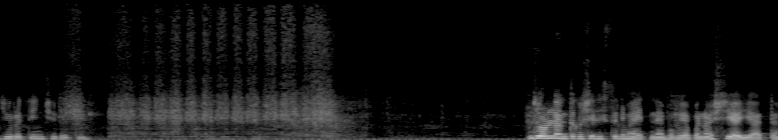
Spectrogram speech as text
झिरो तीन झिरो तीन. जोडल्यानंतर कशी दिसते माहीत नाही बघूया. पण अशी आहे आता.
